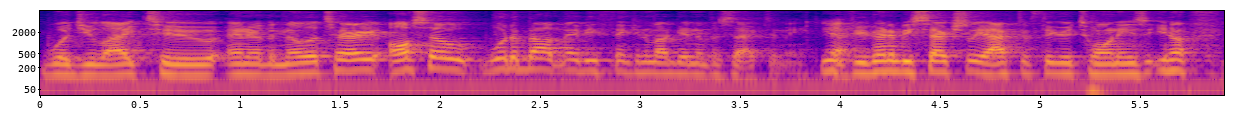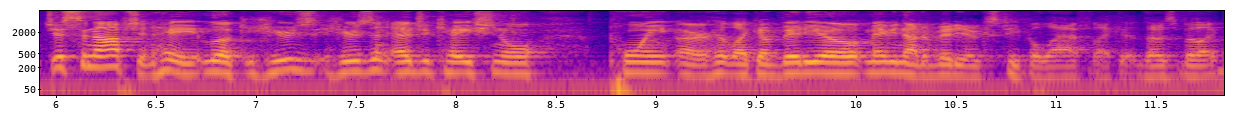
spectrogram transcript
would you like to enter the military? Also, what about maybe thinking about getting a vasectomy? Yeah. If you're going to be sexually active through your 20s, you know, just an option. Hey, look, here's here's an educational point or like a video, maybe not a video because people laugh like those, but like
